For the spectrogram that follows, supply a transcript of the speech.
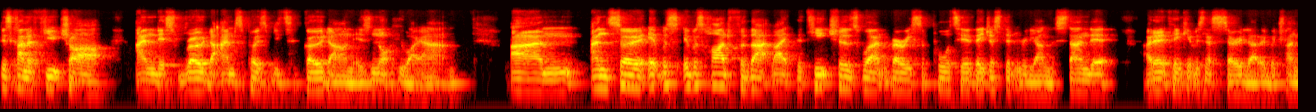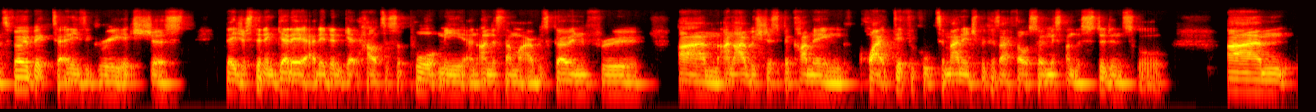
this kind of future and this road that I'm supposed to be to go down is not who I am. Um, and so it was it was hard for that. Like the teachers weren't very supportive. They just didn't really understand it. I don't think it was necessarily that they were transphobic to any degree. It's just they just didn't get it and they didn't get how to support me and understand what I was going through. Um, and I was just becoming quite difficult to manage because I felt so misunderstood in school. Um,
